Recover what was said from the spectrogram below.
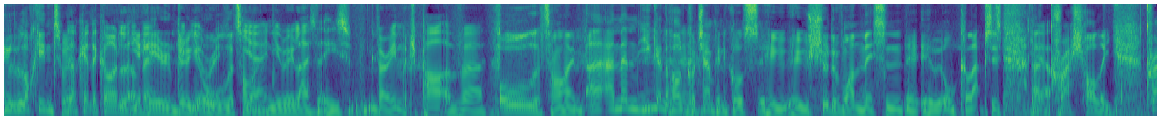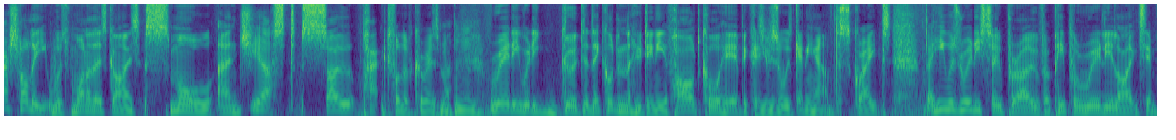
of lock into it, Look at the cord a little you bit. hear him doing it all the time. Yeah, and you realise that he's very much part of. Uh, all the time. Uh, and then you get the Yeah. hardcore champion, of course, who who should have won this and who it all collapses. Uh, Yeah. Crash Holly. Crash Holly was one of those guys, small and just so packed full of charisma. Hmm. Really, really good. They called him the Houdini of hardcore here because he was always getting out of the scrapes, but he was really super over. People really liked him.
